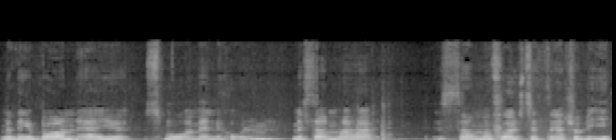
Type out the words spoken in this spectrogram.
men tänker, barn är ju små människor Mm. med samma, samma förutsättningar som vi.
